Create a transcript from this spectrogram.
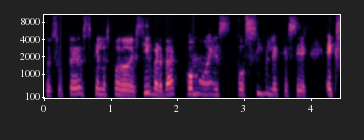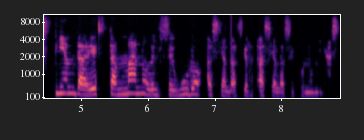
pues ustedes, ¿qué les puedo decir, verdad? ¿Cómo es posible que se extienda esta mano del seguro hacia las, hacia las economías?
